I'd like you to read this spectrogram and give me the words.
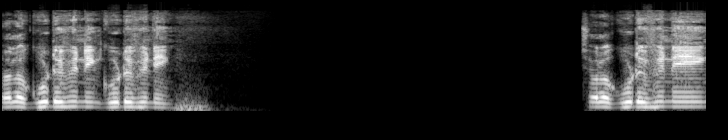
চলো গুড ইভিনিং গুড ইভিনিং চলো গুড ইভিনিং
